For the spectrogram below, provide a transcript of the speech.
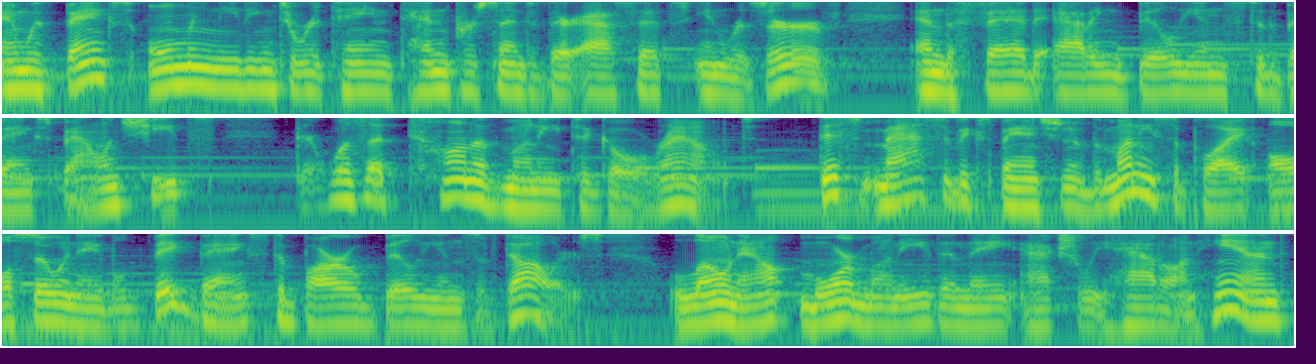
And with banks only needing to retain 10% of their assets in reserve and the Fed adding billions to the bank's balance sheets, there was a ton of money to go around. This massive expansion of the money supply also enabled big banks to borrow billions of dollars, loan out more money than they actually had on hand,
